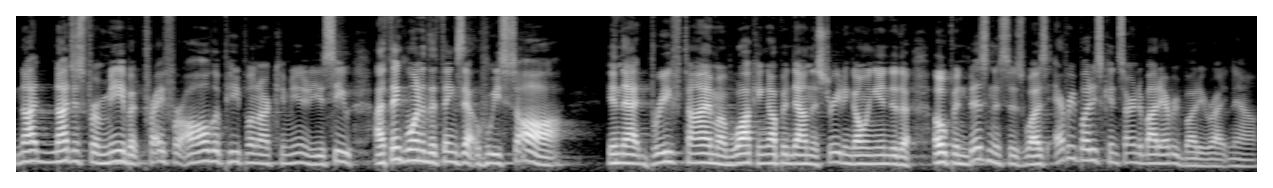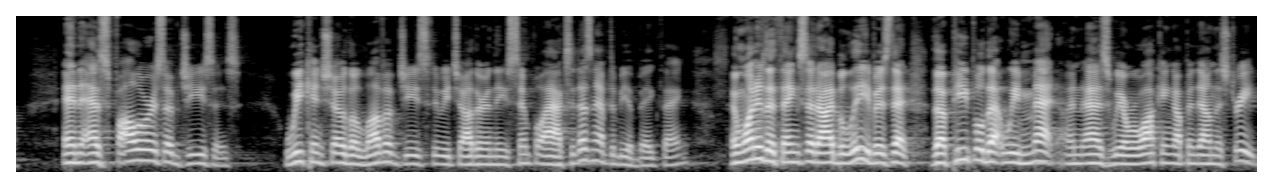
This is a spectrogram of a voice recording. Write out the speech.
not, not just for me, but pray for all the people in our community. You see, I think one of the things that we saw in that brief time of walking up and down the street and going into the open businesses was everybody's concerned about everybody right now. And as followers of Jesus, we can show the love of Jesus to each other in these simple acts. It doesn't have to be a big thing. And one of the things that I believe is that the people that we met and as we were walking up and down the street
